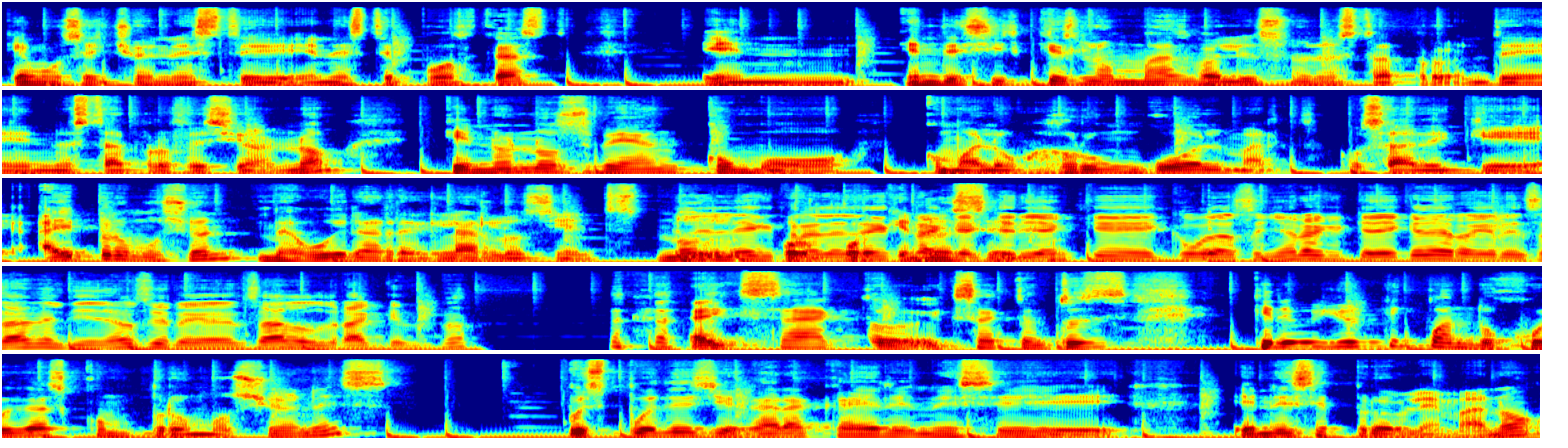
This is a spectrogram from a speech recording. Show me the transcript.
que hemos hecho en este, en este podcast en, decir que es lo más valioso de nuestra, de nuestra profesión, ¿no? Que no nos vean como, como a lo mejor un Walmart, o sea, de que hay promoción, me voy a ir a arreglar los dientes. No, porque no que como la señora que quería que le regresaran el dinero si regresaran los brackets, ¿no? Exacto, exacto. Entonces, creo yo que cuando juegas con promociones, pues puedes llegar a caer en ese, en ese problema, ¿no?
